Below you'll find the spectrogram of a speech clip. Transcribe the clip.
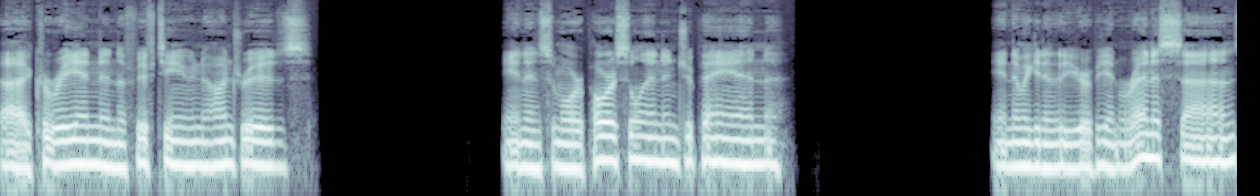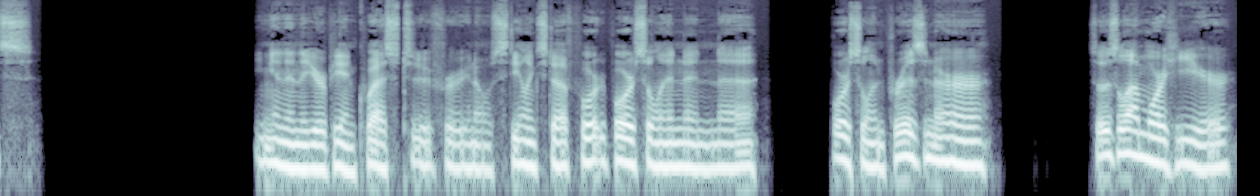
uh, Korean in the 1500s, and then some more porcelain in Japan, And then we get into the European Renaissance. And then the European quest for, you know, stealing stuff, por- porcelain and uh, porcelain prisoner. So there's a lot more here.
